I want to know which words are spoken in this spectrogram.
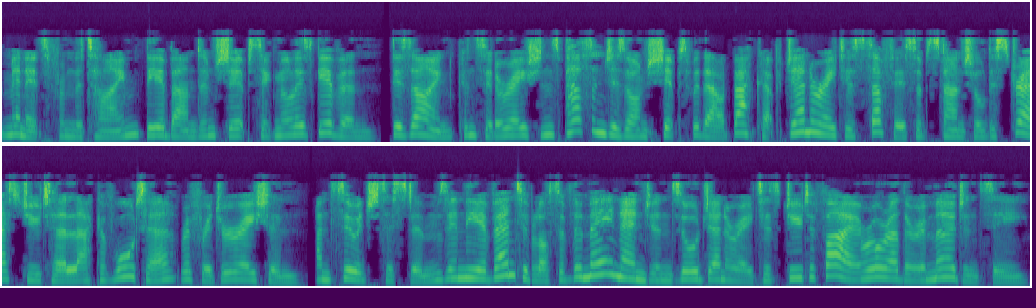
minutes from the time the abandoned ship signal is given. Design considerations Passengers on ships without backup generators suffer substantial distress due to lack of water, refrigeration, and sewage systems in the event of loss of the main engines or generators due to fire or other emergency.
